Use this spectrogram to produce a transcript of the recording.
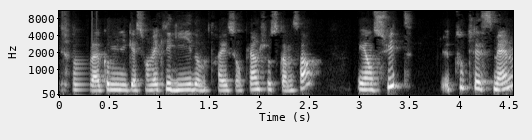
sur la communication avec les guides, on peut travailler sur plein de choses comme ça. Et ensuite, toutes les semaines.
